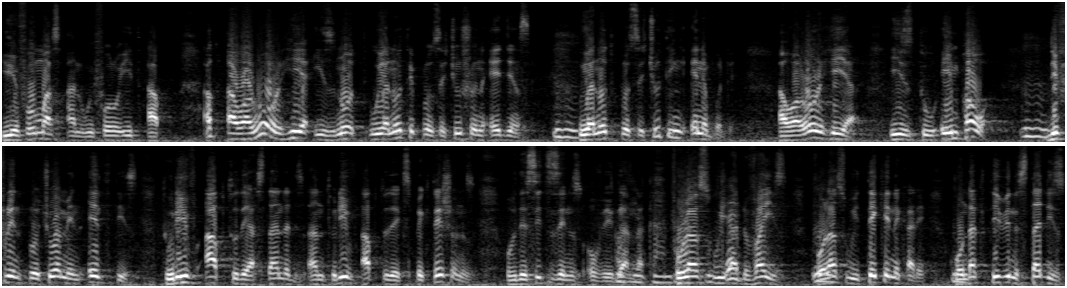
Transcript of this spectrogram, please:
you inform us and we follow it up. Our- Our role here is not, we are not a prosecution agency. We are not prosecuting anybody. Our role here is to empower Mm-hmm. different procurement entities to live up to their standards and to live up to the expectations of the citizens of Uganda. Uganda. For us, we advise. For mm-hmm. us, we technically mm-hmm. conduct even studies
